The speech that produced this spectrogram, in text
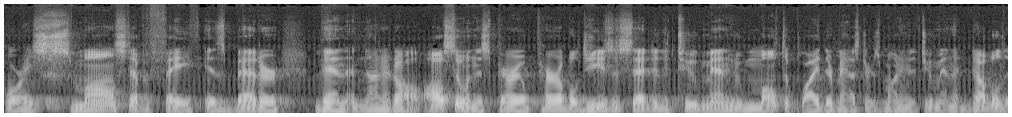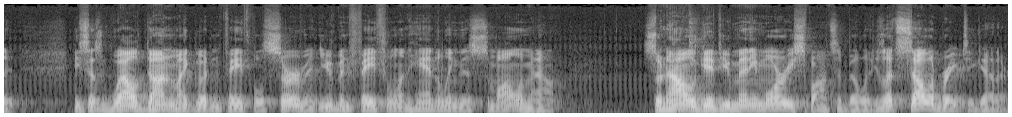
or a small step of faith is better than none at all. Also, in this parable, Jesus said to the two men who multiplied their master's money, the two men that doubled it, He says, Well done, my good and faithful servant. You've been faithful in handling this small amount. So now I'll give you many more responsibilities. Let's celebrate together.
